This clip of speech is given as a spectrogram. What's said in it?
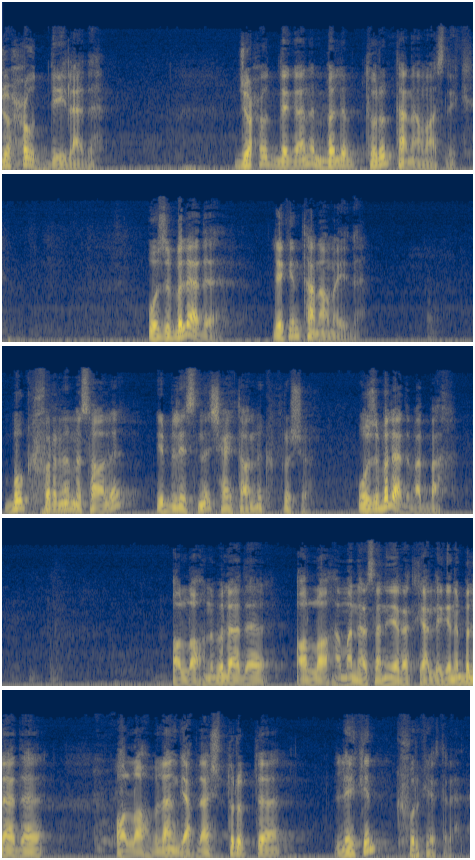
juhud deyiladi. Juhud degani bilib turib tanamaslik. O'zi biladi lekin tan olmaydi bu kufrni misoli iblisni shaytonni kufri shu o'zi biladi badbaxt. Ollohni biladi olloh hamma narsani yaratganligini biladi olloh bilan gaplashib turibdi lekin kufr keltiradi.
